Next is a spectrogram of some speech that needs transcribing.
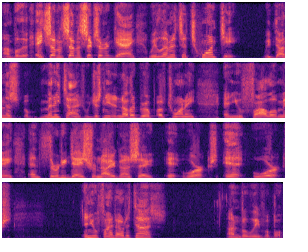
Unbelievable. 877-600 gang. We limit it to 20. We've done this many times. We just need another group of 20 and you follow me and 30 days from now you're going to say, it works. It works. And you'll find out it does. Unbelievable.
